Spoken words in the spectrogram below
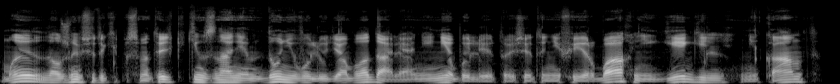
мы должны все-таки посмотреть, каким знанием до него люди обладали. Они не были, то есть это не Фейербах, не Гегель, не Кант,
